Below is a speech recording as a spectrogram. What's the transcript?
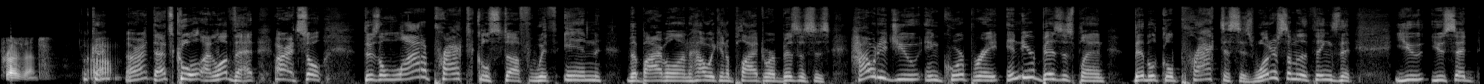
present. Okay. Um, All right. That's cool. I love that. All right. So there's a lot of practical stuff within the Bible and how we can apply it to our businesses. How did you incorporate into your business plan biblical practices? What are some of the things that you, you said,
